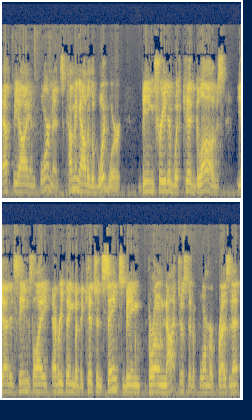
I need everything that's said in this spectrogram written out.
FBI informants coming out of the woodwork, being treated with kid gloves Yet it seems like everything but the kitchen sinks being thrown not just at a former president,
